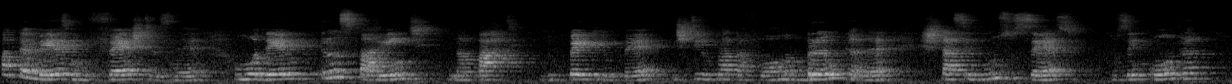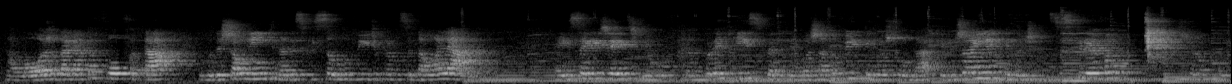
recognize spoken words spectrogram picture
até mesmo festas. Né? O modelo transparente na parte do peito do pé, estilo plataforma branca, né? está sendo um sucesso. Você encontra na loja da Gata Fofa, tá? Eu vou deixar o link na descrição do vídeo para você dar uma olhada. É isso aí, gente. Eu vou ficando por aqui. Espero que tenham gostado do vídeo. Quem gostou, dá aquele joinha. Quem não se inscreva. Tchau.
